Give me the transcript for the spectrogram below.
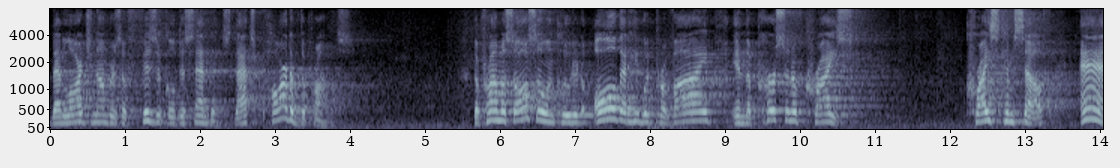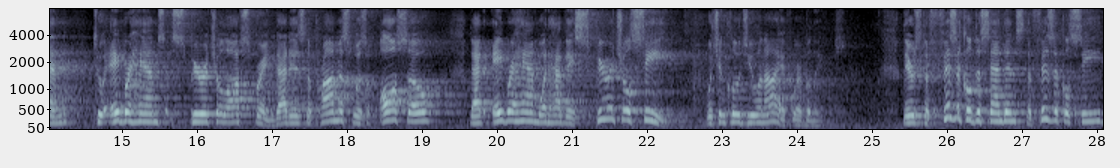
than large numbers of physical descendants. That's part of the promise. The promise also included all that he would provide in the person of Christ Christ himself, and to Abraham's spiritual offspring. That is, the promise was also that Abraham would have a spiritual seed, which includes you and I if we're believers. There's the physical descendants, the physical seed.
